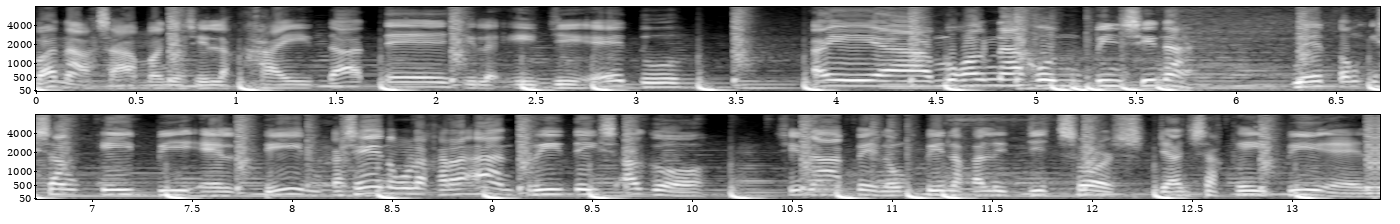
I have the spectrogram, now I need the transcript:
Diba, nakasama niya sila Kai dati, sila AJ Edu. Ay ah, mukhang na-convince na nitong isang KBL team. Kasi nung nakaraan, 3 days ago, sinabi ng pinaka-legit source dyan sa KBL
